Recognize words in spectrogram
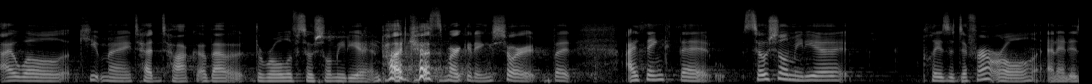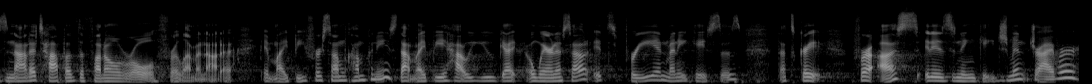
I will keep my TED talk about the role of social media in podcast marketing short, but I think that social media plays a different role and it is not a top of the funnel role for Lemonada. It might be for some companies, that might be how you get awareness out. It's free in many cases. That's great. For us, it is an engagement driver.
